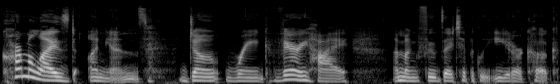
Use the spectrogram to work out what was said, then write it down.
Caramelized onions don't rank very high among foods I typically eat or cook.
